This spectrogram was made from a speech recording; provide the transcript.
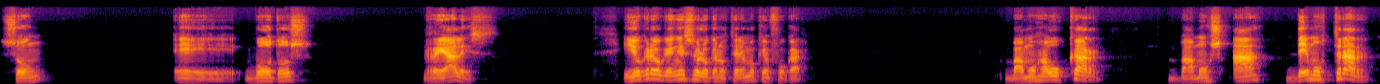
son eh, votos reales. Y yo creo que en eso es lo que nos tenemos que enfocar. Vamos a buscar, vamos a demostrar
